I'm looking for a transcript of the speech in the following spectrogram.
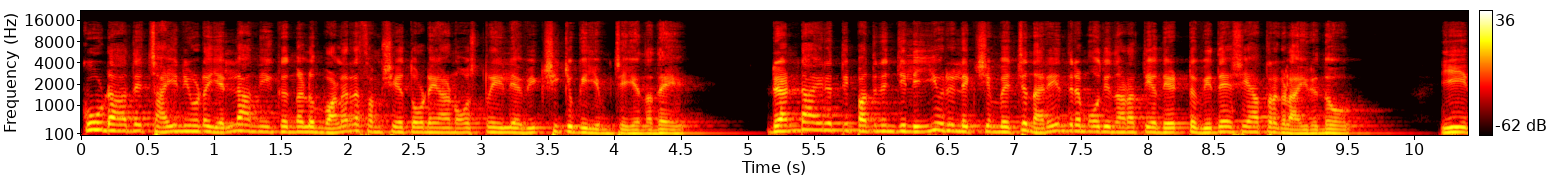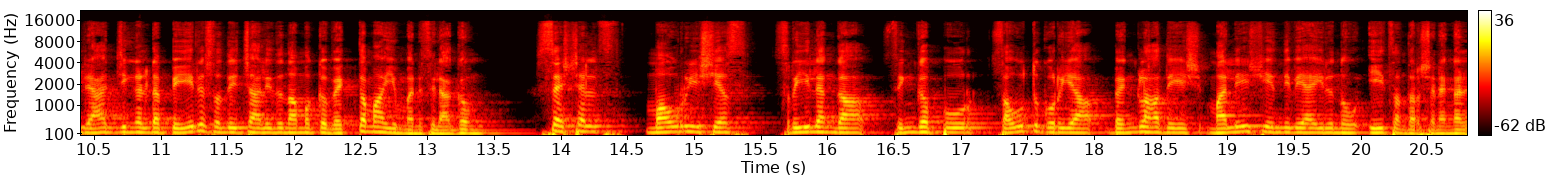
കൂടാതെ ചൈനയുടെ എല്ലാ നീക്കങ്ങളും വളരെ സംശയത്തോടെയാണ് ഓസ്ട്രേലിയ വീക്ഷിക്കുകയും ചെയ്യുന്നത്. രണ്ടായിരത്തി പതിനഞ്ചിൽ ഈ ഒരു ലക്ഷ്യം വെച്ച് നരേന്ദ്രമോദി നടത്തിയത് എട്ട് വിദേശയാത്രകളായിരുന്നു. ഈ രാജ്യങ്ങളുടെ പേര് ശ്രദ്ധിച്ചാൽ ഇത് നമുക്ക് വ്യക്തമായും മനസ്സിലാകും. Seychelles Mauritius Sri Lanka Singapore South Korea Bangladesh Malaysia എന്നിവയായിരുന്നു ഈ സന്ദർശനങ്ങൾ.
